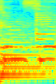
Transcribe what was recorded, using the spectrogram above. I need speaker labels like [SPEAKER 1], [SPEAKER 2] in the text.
[SPEAKER 1] patience.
